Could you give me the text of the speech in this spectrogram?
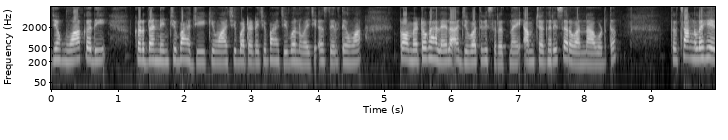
जेव्हा कधी कडधान्यांची भाजी किंवा अशी बटाट्याची भाजी बनवायची असेल तेव्हा टोमॅटो घालायला अजिबात विसरत नाही. आमच्या घरी सर्वांना आवडतं. तर चांगलं हे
